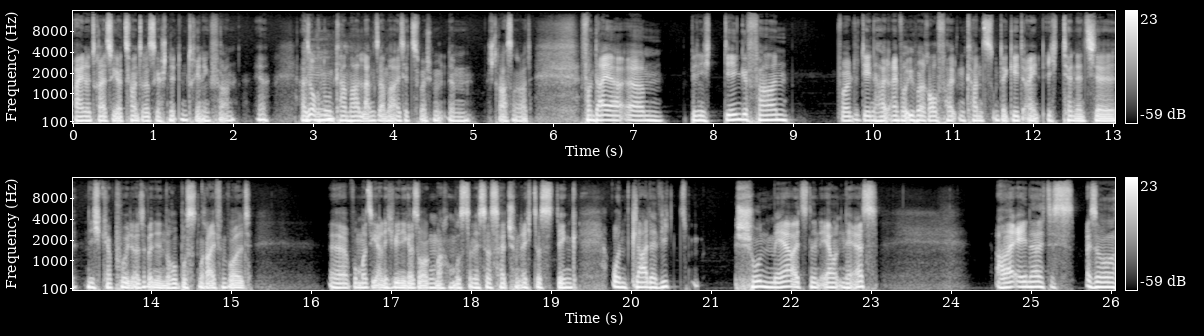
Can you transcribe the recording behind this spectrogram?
31er, 32er Schnitt im Training fahren. Ja. Also auch mhm. nur ein kmh langsamer als jetzt zum Beispiel mit einem Straßenrad. Von daher ähm, bin ich den gefahren. weil du den halt einfach überall raufhalten kannst und der geht eigentlich tendenziell nicht kaputt. Also wenn ihr einen robusten Reifen wollt, äh, wo man sich eigentlich weniger Sorgen machen muss, dann ist das halt schon echt das Ding. Und klar, der wiegt schon mehr als ein R und ein S. Aber ey, ne, das, also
